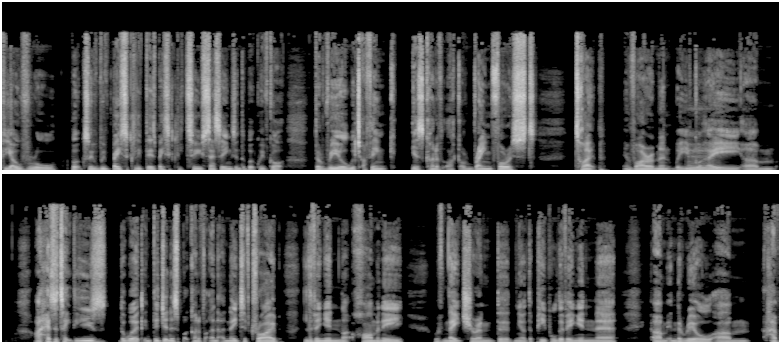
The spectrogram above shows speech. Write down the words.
the overall book. So we've basically there's basically two settings in the book. We've got the real, which I think is kind of like a rainforest type environment where you've mm. got a um I hesitate to use the word indigenous, but kind of an, a native tribe living in like harmony with nature and the you know the people living in there um in the real um have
